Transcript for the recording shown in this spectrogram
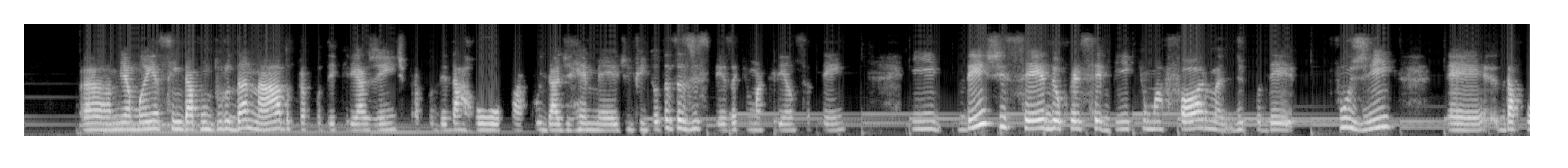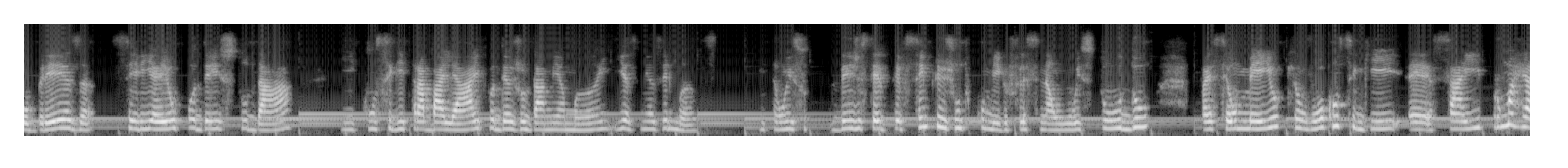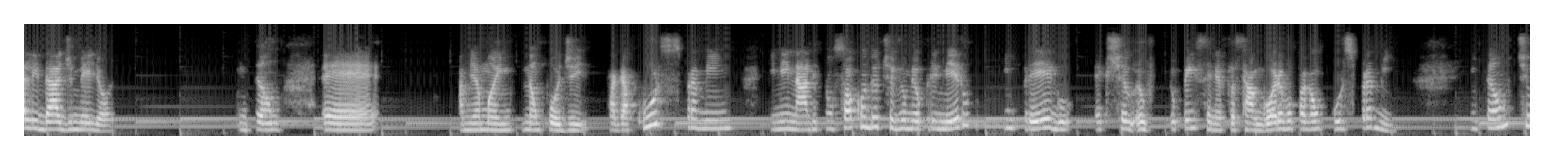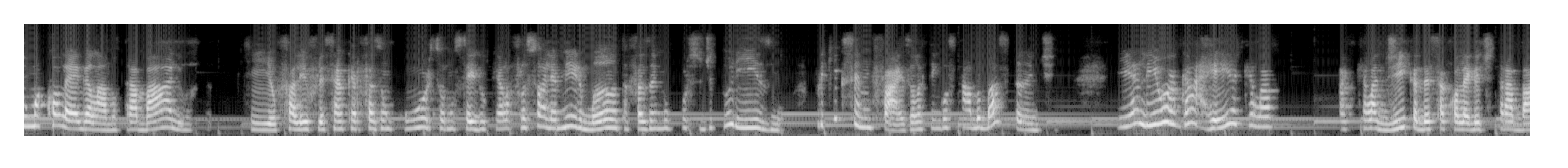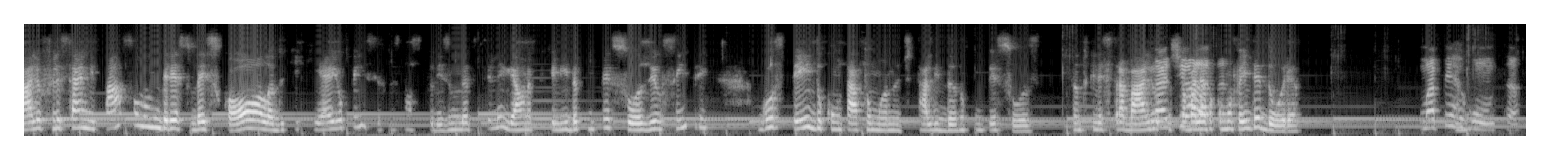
a minha mãe assim dava um duro danado para poder criar gente, para poder dar roupa, cuidar de remédio, enfim, todas as despesas que uma criança tem. E desde cedo eu percebi que uma forma de poder fugir é, da pobreza seria eu poder estudar e conseguir trabalhar e poder ajudar minha mãe e as minhas irmãs. Então, isso desde cedo teve sempre junto comigo. Eu falei assim: não, o estudo vai ser o meio que eu vou conseguir é, sair para uma realidade melhor. Então, é, a minha mãe não pôde pagar cursos para mim e nem nada. Então, só quando eu tive o meu primeiro emprego é que chegou, eu, eu pensei, né? Eu falei assim: agora eu vou pagar um curso para mim. Então, tinha uma colega lá no trabalho que eu falei, eu falei assim, ah, eu quero fazer um curso, eu não sei do que. Ela falou assim, olha, minha irmã está fazendo um curso de turismo. Por que, que você não faz? Ela tem gostado bastante. E ali eu agarrei aquela aquela dica dessa colega de trabalho, eu falei assim, ah, me passa o endereço da escola, do que que é, e eu pensei, nossa, turismo deve ser legal, né, porque lida com pessoas, e eu sempre gostei do contato humano, de estar lidando com pessoas, tanto que nesse trabalho eu trabalhava como vendedora. Uma pergunta,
